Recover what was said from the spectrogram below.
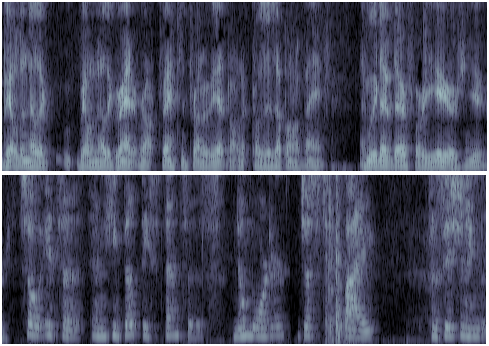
Built another, built another granite rock fence in front of it on it because it's up on a bank, and we lived there for years and years. So it's a, and he built these fences, no mortar, just by positioning the.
